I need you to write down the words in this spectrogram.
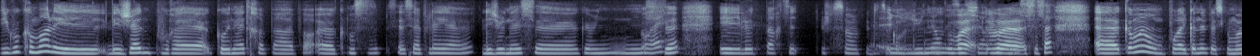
Du coup, comment les, les jeunes pourraient connaître par rapport. Euh, comment ça, s'appelait euh, Les jeunesses euh, communistes et l'autre parti? Je sais un peu L'Union des ouais, ouais c'est ça. comment on pourrait le connaître? Parce que moi,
